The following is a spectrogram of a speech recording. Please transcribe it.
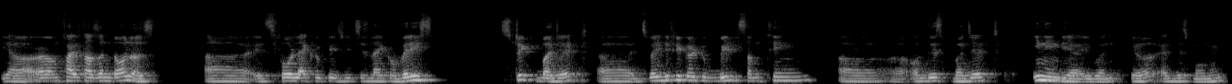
yeah, around $5,000. it's 4 lakh rupees, which is like a very strict budget. it's very difficult to build something on this budget in India, even here at this moment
